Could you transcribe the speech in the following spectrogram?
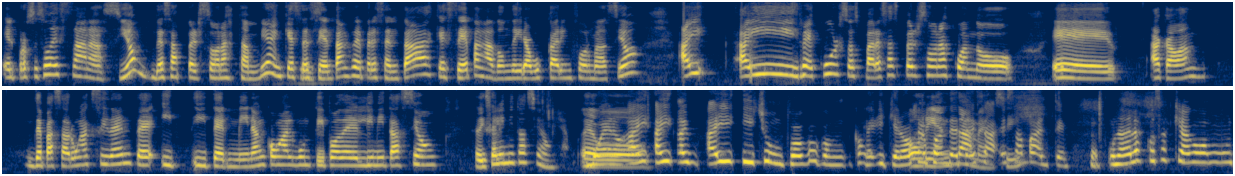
el proceso de sanación de esas personas también, que se sientan representadas, que sepan a dónde ir a buscar información. Hay, hay recursos para esas personas cuando eh, acaban de pasar un accidente y, y terminan con algún tipo de limitación ¿Se dice limitación? Bueno, hay, hay, hay, hecho un poco con, y quiero responderte esa, esa parte. Una de las cosas que hago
